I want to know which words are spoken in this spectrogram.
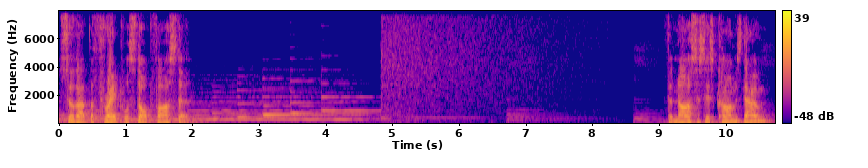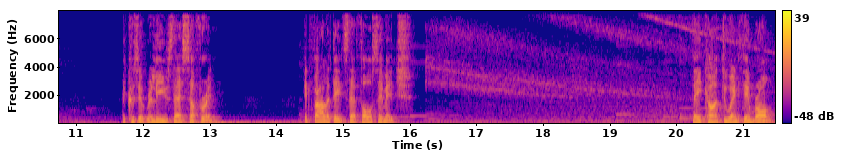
so that the threat will stop faster. The narcissist calms down because it relieves their suffering. It validates their false image. They can't do anything wrong.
